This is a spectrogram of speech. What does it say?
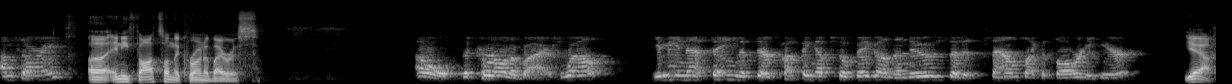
I'm sorry? Uh, any thoughts on the coronavirus? Oh, the coronavirus. Well, you mean that thing that they're pumping up so big on the news that it sounds like it's already here? Yeah.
